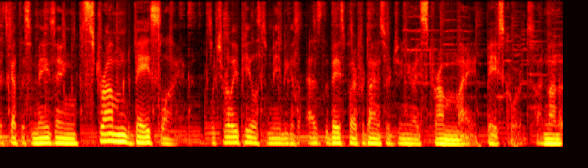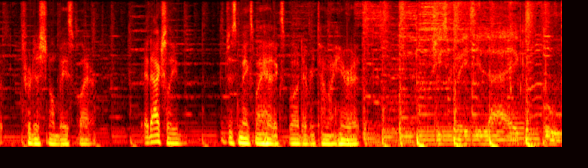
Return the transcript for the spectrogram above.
It's got this amazing strummed bass line, which really appeals to me because as the bass player for Dinosaur Jr., I strum my bass chords. I'm not a traditional bass player. It actually just makes my head explode every time I hear it. She's crazy like a fool.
